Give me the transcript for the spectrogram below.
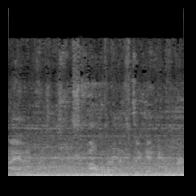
Alpha is beginning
